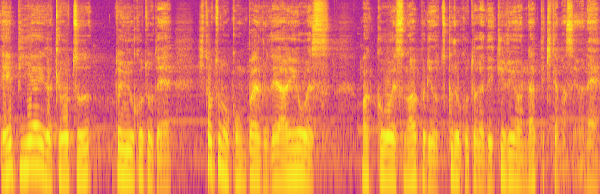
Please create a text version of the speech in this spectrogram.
API が共通ということで一つのコンパイルで iOS、MacOS のアプリを作ることができるようになってきてますよね。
